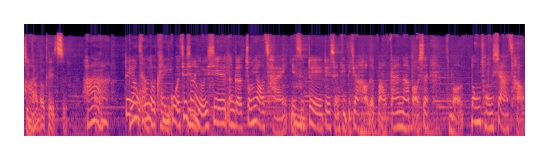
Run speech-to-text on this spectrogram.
经常都可以吃。啊。对啊，我有听过，就像有一些那个中药材也是对对身体比较好的，保肝啊、保肾，什么冬虫夏草。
